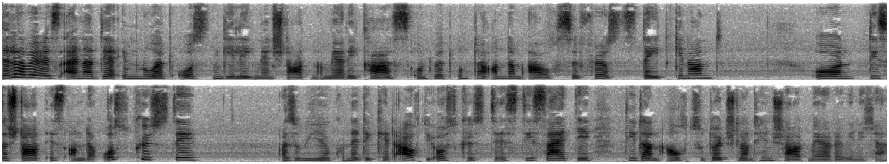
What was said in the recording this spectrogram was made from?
Delaware ist einer der im Nordosten gelegenen Staaten Amerikas und wird unter anderem auch The First State genannt. Und dieser Staat ist an der Ostküste, also wie Connecticut auch. Die Ostküste ist die Seite, die dann auch zu Deutschland hinschaut, mehr oder weniger.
